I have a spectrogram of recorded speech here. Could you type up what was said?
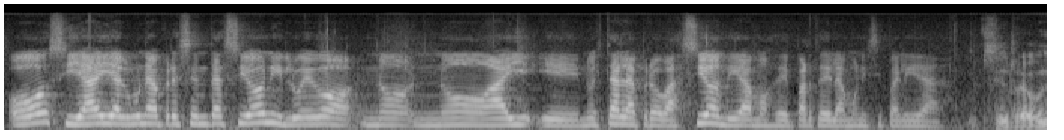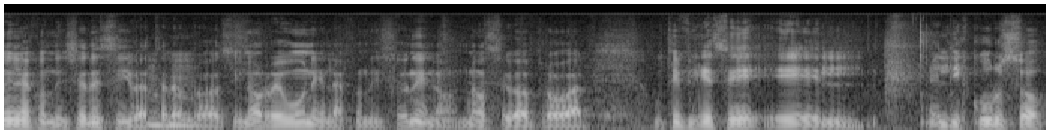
o si hay alguna presentación y luego no, no, hay, no está la aprobación, digamos, de parte de la municipalidad. Si reúne las condiciones, sí va a estar aprobado. Si no reúne las condiciones, no, no se va a aprobar. Usted fíjese el, discurso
